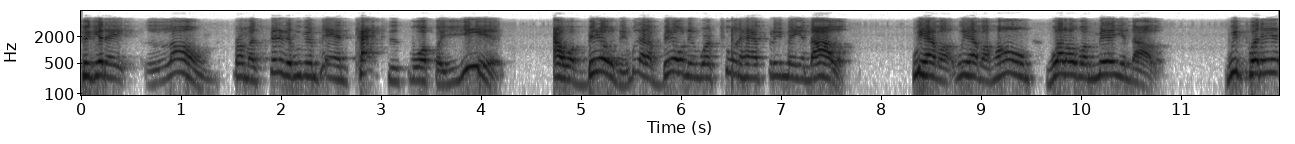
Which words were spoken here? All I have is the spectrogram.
to get a loan from a city that we've been paying taxes for for years, our building, we got a building worth two and a half, three million dollars. We have a we have a home well over a million dollars. We put in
